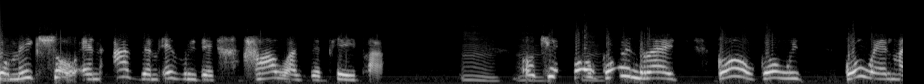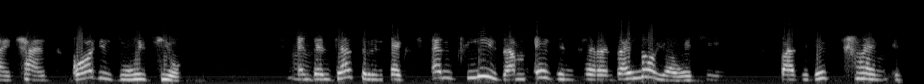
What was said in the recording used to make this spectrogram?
So Mm. make sure and ask them every day, how was the paper? Mm. Mm. Okay, go, Mm. go and write. Go, go with, go well, my child. God is with you. And Mm. then just relax. And please, I'm urging parents. I know you are working, but this time is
